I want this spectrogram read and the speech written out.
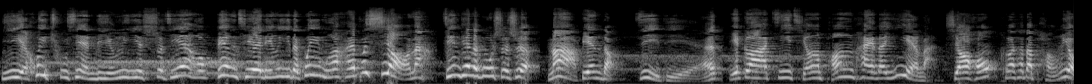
也会出现灵异事件哦，并且灵异的规模还不小呢。今天的故事是那边的祭典。一个激情澎湃的夜晚，小红和他的朋友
